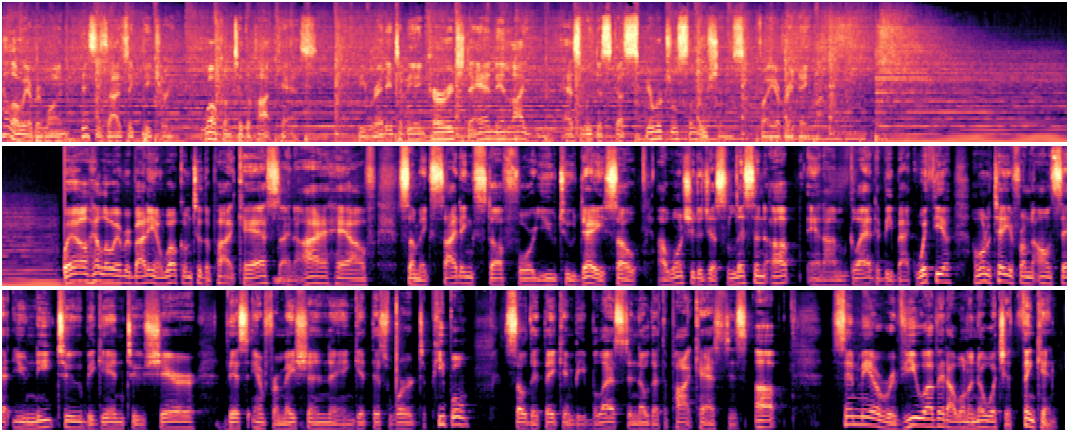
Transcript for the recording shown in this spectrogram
Hello, everyone. This is Isaac Pitre. Welcome to the podcast. Be ready to be encouraged and enlightened as we discuss spiritual solutions for everyday life. Well, hello, everybody, and welcome to the podcast. And I have some exciting stuff for you today. So I want you to just listen up, and I'm glad to be back with you. I want to tell you from the onset you need to begin to share this information and get this word to people so that they can be blessed and know that the podcast is up. Send me a review of it. I want to know what you're thinking.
